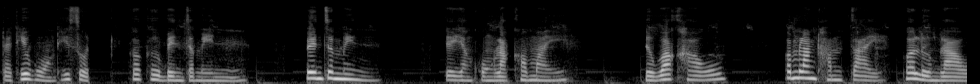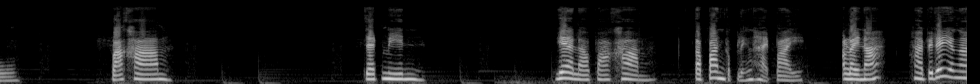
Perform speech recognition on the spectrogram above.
แต่ที่ห่วงที่สุดก็คือเบนจามิน เบนจามิน จะยังคงรักเขาไหม หรือว่าเขากำลังทำใจเพื่อลืมเราฟ้าคาม แจดมิน แย่แล้วฟ้าคามตาปั้นกับเล้งหายไป อะไรนะ หายไปได้ยังไง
